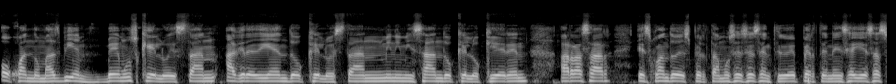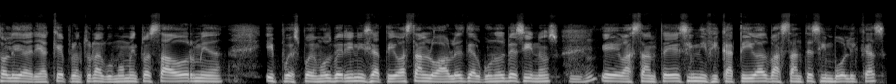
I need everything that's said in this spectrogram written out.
o cuando más bien vemos que lo están agrediendo, que lo están minimizando, que lo quieren arrasar, es cuando despertamos ese sentido de pertenencia y esa solidaridad que de pronto en algún momento ha estado dormida y pues podemos ver iniciativas tan loables de algunos vecinos, eh, bastante significativas, bastante simbólicas,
